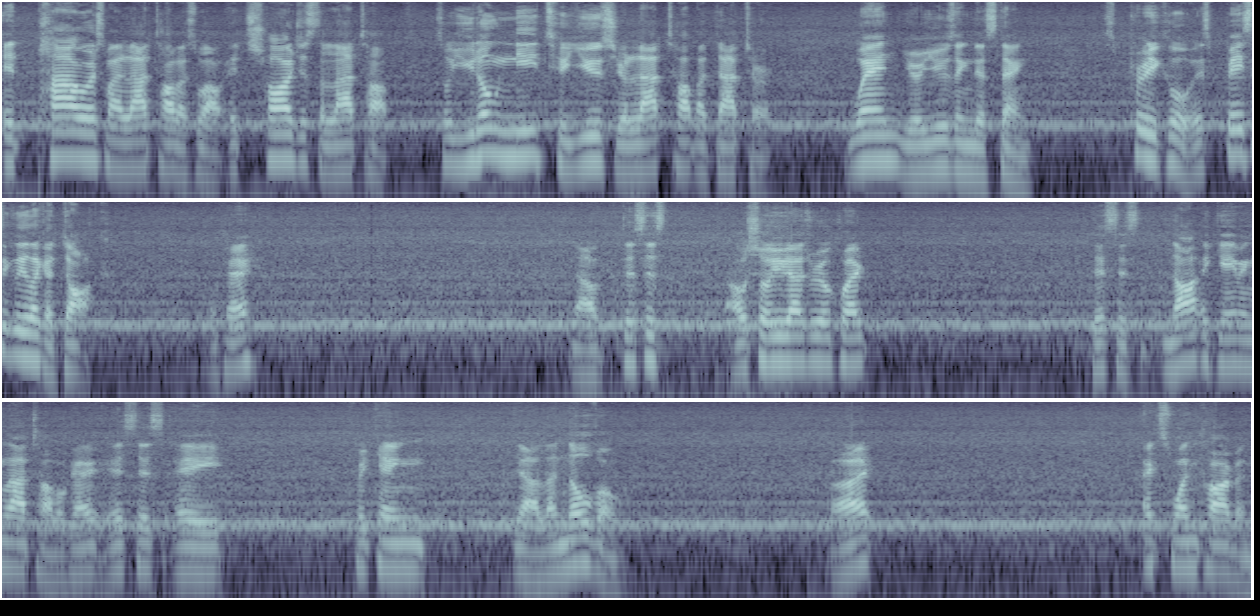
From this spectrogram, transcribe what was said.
it powers my laptop as well. It charges the laptop. So you don't need to use your laptop adapter when you're using this thing. It's pretty cool. It's basically like a dock. Okay? Now this is, I'll show you guys real quick. This is not a gaming laptop, okay? This is a freaking, yeah, Lenovo. Alright? X1 Carbon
